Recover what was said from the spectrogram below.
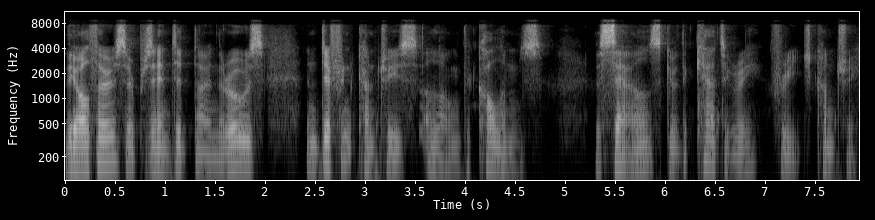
The authors are presented down the rows and different countries along the columns. The cells give the category for each country.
